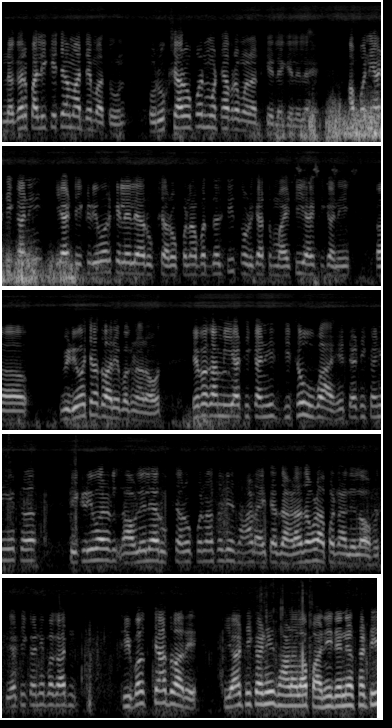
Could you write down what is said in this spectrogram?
नगरपालिकेच्या माध्यमातून वृक्षारोपण मोठ्या प्रमाणात केले गेलेले आहे. आपण या ठिकाणी या टेकडीवर केलेल्या वृक्षारोपणाबद्दलची थोडक्यात माहिती या ठिकाणी व्हिडिओच्याद्वारे व्हिडिओच्या द्वारे बघणार आहोत. हे बघा मी या ठिकाणी जिथं उभा आहे त्या ठिकाणी एक टेकडीवर लावलेल्या वृक्षारोपणाचं जे झाड आहे त्या झाडाजवळ आपण आलेलो आहोत. या ठिकाणी बघा ठिबकच्याद्वारे या ठिकाणी झाडाला पाणी देण्यासाठी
